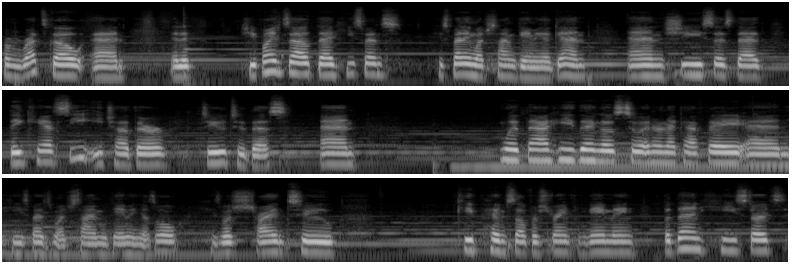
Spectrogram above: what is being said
from Retsuko and it, she finds out that he spends He's spending much time gaming again, and she says that they can't see each other due to this. And with that, he then goes to an internet cafe and he spends much time gaming as well. He's much trying to keep himself restrained from gaming, but then he starts.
